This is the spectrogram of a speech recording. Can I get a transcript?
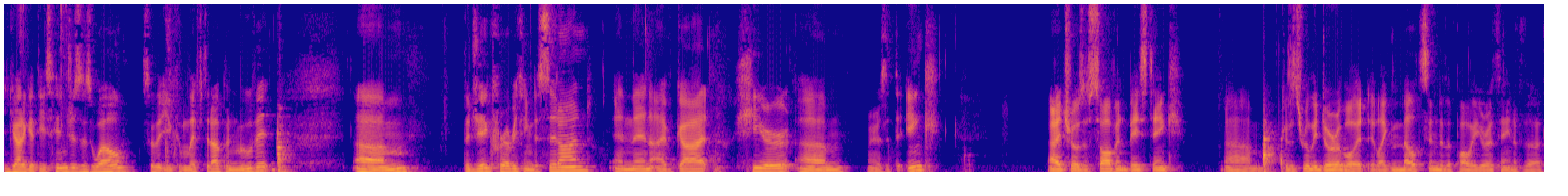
you got to get these hinges as well so that you can lift it up and move it. Um, the jig for everything to sit on. And then I've got here, um, where is it, the ink. I chose a solvent-based ink because um, it's really durable. It, it like melts into the polyurethane of the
